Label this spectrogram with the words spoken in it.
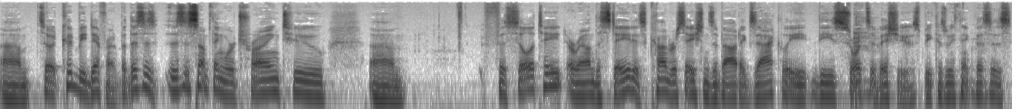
um, so it could be different. But this is this is something we're trying to. Um, facilitate around the state is conversations about exactly these sorts of issues because we think this is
